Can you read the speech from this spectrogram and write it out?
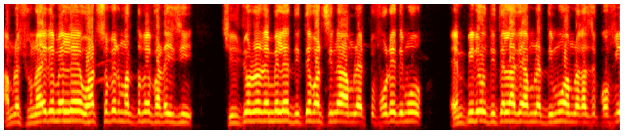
আমরা সোনাইর এমএলএ হোয়াটসঅ্যাপের মাধ্যমে পাঠাইছি। শিলচরের এমএলএ দিতে পারছি না, আমরা একটু পরে দিমু। এমপিরেও দিতে লাগে, আমরা দিমু, আমরা কাছে কফি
